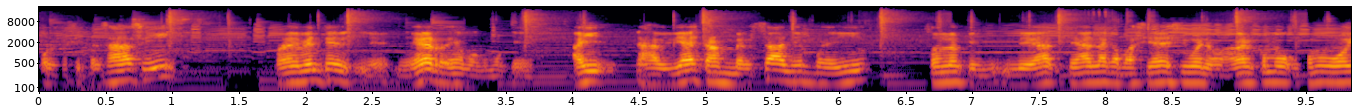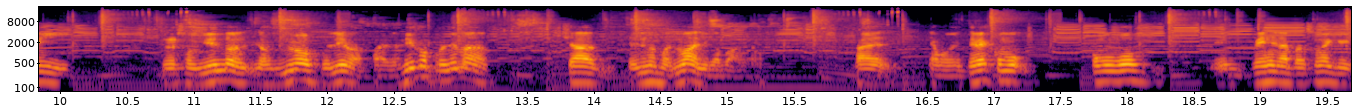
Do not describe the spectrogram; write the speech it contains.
porque si pensás así, probablemente le, le digamos, como que hay las habilidades transversales por ahí, son lo que le te dan la capacidad de decir, bueno, a ver cómo, cómo voy resolviendo los nuevos problemas. Para los viejos problemas ya tenés los manuales capaz, Para, digamos, te ves cómo, cómo vos ves en la persona que,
